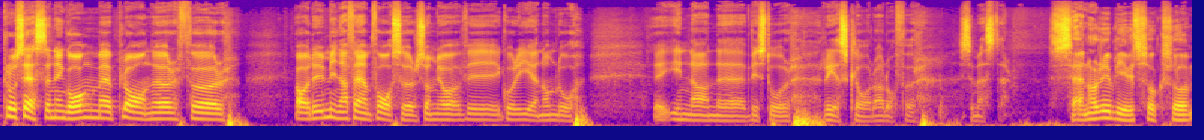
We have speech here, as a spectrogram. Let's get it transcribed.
processen igång med planer för Ja, det är mina fem faser som jag, vi går igenom då eh, innan eh, vi står resklara då för semester. Sen har det blivit så också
